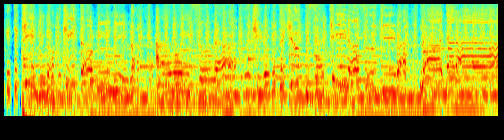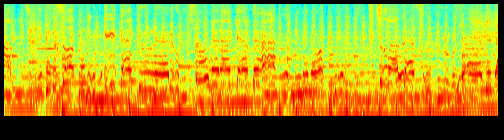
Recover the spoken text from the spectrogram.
げた君の瞳には青い空広げた指先の隙間だから誰かがそばにいてくれるそれだけで胸の奥包まれ救われてた。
